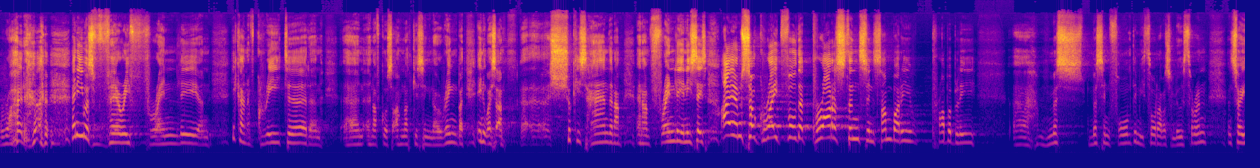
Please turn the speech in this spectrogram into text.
right? and he was very friendly and he kind of greeted and, and, and of course I'm not kissing no ring, but anyways, I uh, shook his hand and I'm, and I'm friendly and he says, I am so grateful that Protestants and somebody probably uh, mis- misinformed him. He thought I was Lutheran. And so he,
